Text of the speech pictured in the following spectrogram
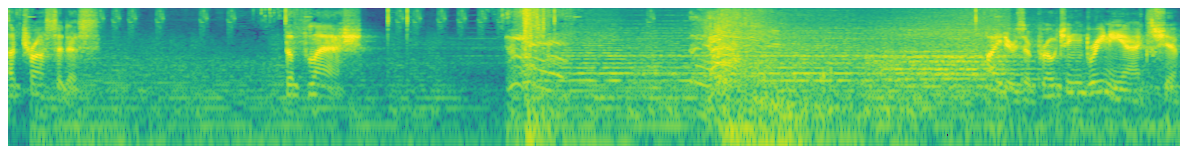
Atrocitus. The Flash. Fighters approaching Brainiac's ship.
